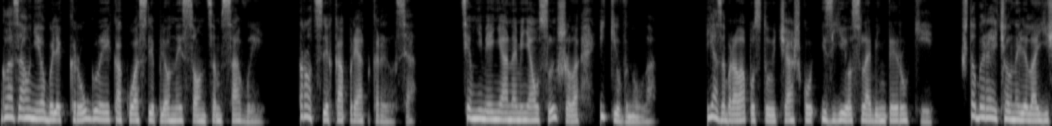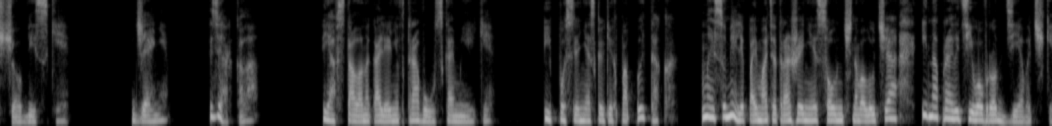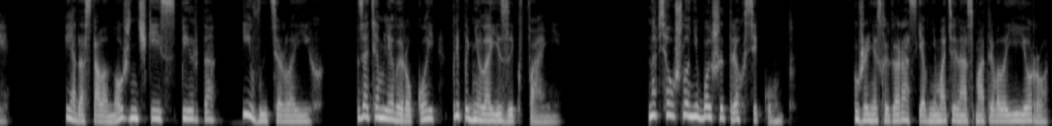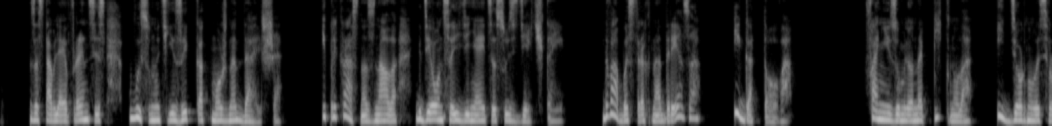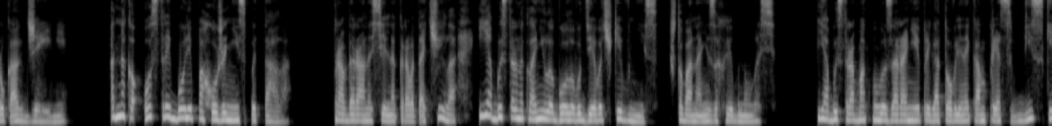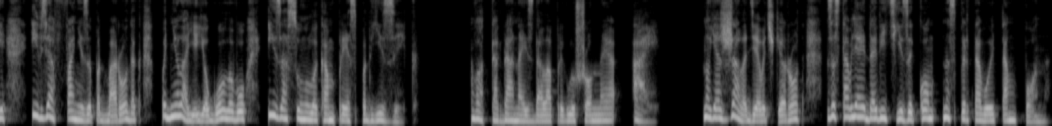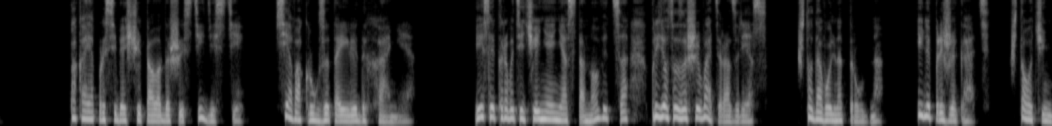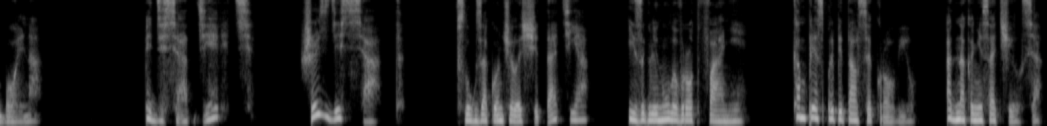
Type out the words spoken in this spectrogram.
Глаза у неё были круглые, как у ослеплённой солнцем совы. Рот слегка приоткрылся. Тем не менее, она меня услышала и кивнула. Я забрала пустую чашку из её слабенькой руки, чтобы Рэйчел налила ещё виски. Дженни. Зеркало. Я встала на колени в траву у скамейки. И после нескольких попыток мы сумели поймать отражение солнечного луча и направить его в рот девочки. Я достала ножнички из спирта и вытерла их. Затем левой рукой приподняла язык Фанни. На все ушло не больше трех секунд. Уже несколько раз я внимательно осматривала ее рот, заставляя Фрэнсис высунуть язык как можно дальше. И прекрасно знала, где он соединяется с уздечкой два быстрых надреза и готово. Фанни изумленно пикнула и дернулась в руках Джейми. Однако острой боли, похоже, не испытала. Правда, рана сильно кровоточила, и я быстро наклонила голову девочки вниз, чтобы она не захлебнулась. Я быстро обмакнула заранее приготовленный компресс в виски и, взяв Фанни за подбородок, подняла ее голову и засунула компресс под язык. Вот тогда она издала приглушенное «Ай» но я сжала девочке рот, заставляя давить языком на спиртовой тампон. Пока я про себя считала до 60, все вокруг затаили дыхание. Если кровотечение не остановится, придется зашивать разрез, что довольно трудно, или прижигать, что очень больно. «Пятьдесят девять, шестьдесят». Вслух закончила считать я и заглянула в рот Фани. Компресс пропитался кровью, однако не сочился.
